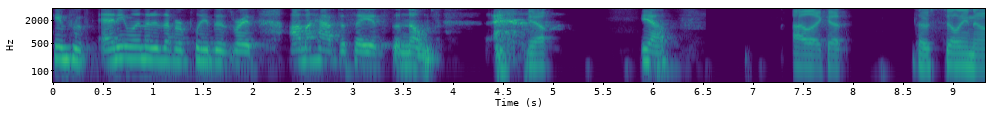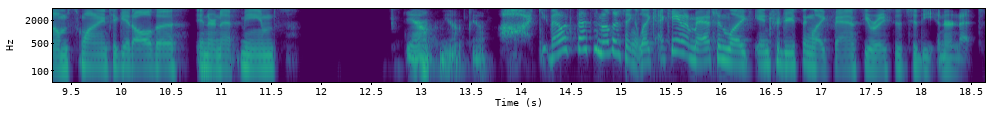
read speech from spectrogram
with anyone that has ever played this race, I'm gonna have to say it's the gnomes. Yep. Yeah. I like it. Those silly gnomes wanting to get all the internet memes. Yeah. Yeah. Yeah. Ah, that was that's another thing. Like I can't imagine like introducing like fantasy races to the internet.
